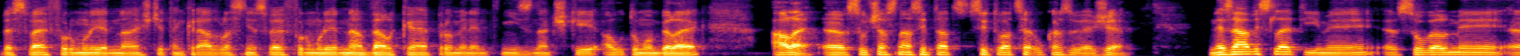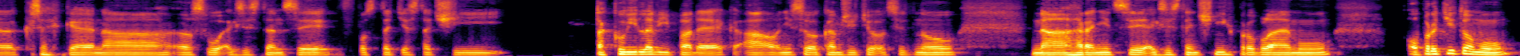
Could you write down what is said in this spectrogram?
ve své Formuli 1, ještě tenkrát vlastně své Formuli 1 velké prominentní značky automobilek, ale eh, současná situace ukazuje, že nezávislé týmy jsou velmi křehké na svou existenci, v podstatě stačí takovýhle výpadek a oni se okamžitě ocitnou na hranici existenčních problémů. Oproti tomu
